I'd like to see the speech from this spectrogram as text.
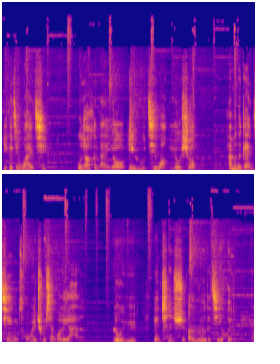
一个进外企。姑娘和男友一如既往的优秀，他们的感情从未出现过裂痕。陆羽连趁虚而入的机会都没有，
